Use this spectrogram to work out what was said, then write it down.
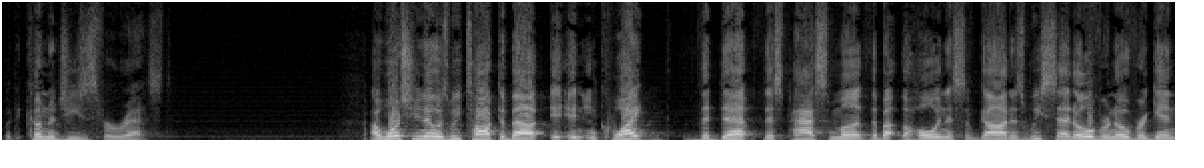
but to come to Jesus for rest. I want you to know, as we talked about in, in quite the depth this past month about the holiness of God, as we said over and over again,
